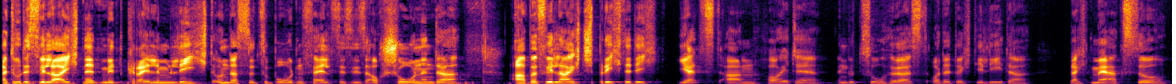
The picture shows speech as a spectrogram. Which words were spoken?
Er tut es vielleicht nicht mit grellem Licht und dass du zu Boden fällst, das ist auch schonender. Aber vielleicht spricht er dich jetzt an, heute, wenn du zuhörst oder durch die Lieder. Vielleicht merkst du,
